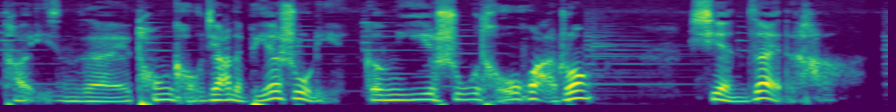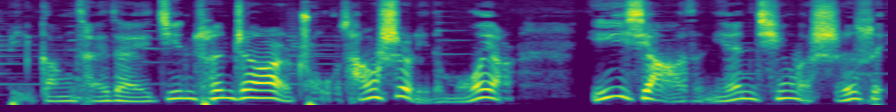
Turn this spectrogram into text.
他已经在通口家的别墅里更衣、梳头、化妆。现在的他比刚才在金村镇二储藏室里的模样一下子年轻了十岁。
